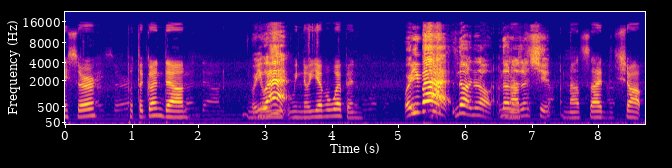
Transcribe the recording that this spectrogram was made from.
Hey, sir, put the gun down. Where you know at? we know you have a weapon. Where you at? No, no, no, no, I'm no, don't shoot. I'm outside the shop.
